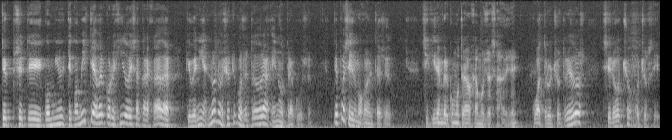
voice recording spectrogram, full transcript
te, se te, comió, te comiste haber corregido esa carajada que venía. No, no, yo estoy concentrado ahora en otra cosa. Después seguimos con el taller. Si quieren ver cómo trabajamos, ya saben, ¿eh? 4832-0880.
